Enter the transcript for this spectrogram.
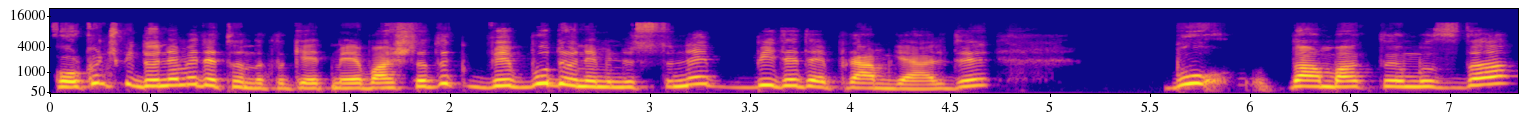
korkunç bir döneme de tanıklık etmeye başladık ve bu dönemin üstüne bir de deprem geldi. Buradan baktığımızda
